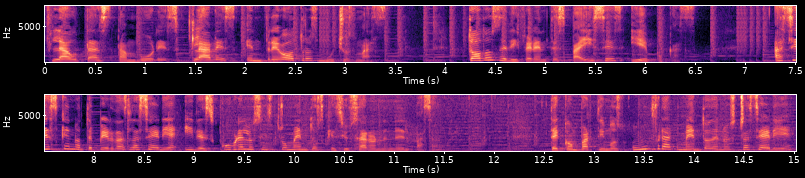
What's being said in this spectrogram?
flautas, tambores, claves, entre otros muchos más todos de diferentes países y épocas. Así es que no te pierdas la serie y descubre los instrumentos que se usaron en el pasado. Te compartimos un fragmento de nuestra serie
